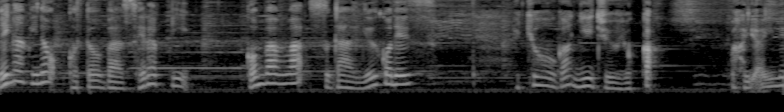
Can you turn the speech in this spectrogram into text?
女神の言葉セラピー。こんばんは菅優子です。今日が24日。早いね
